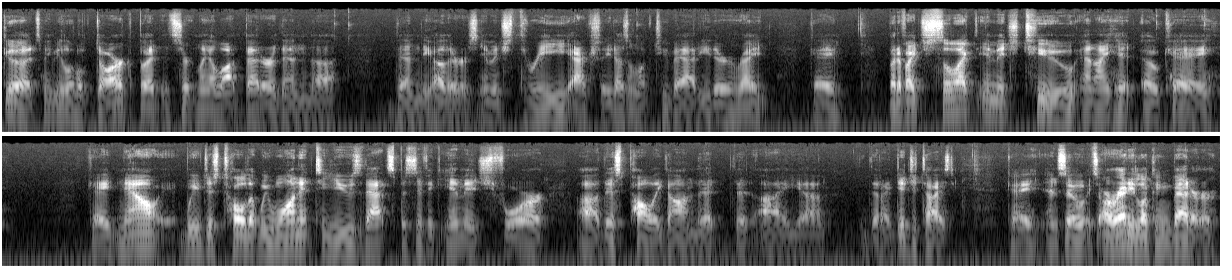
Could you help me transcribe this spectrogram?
good. It's maybe a little dark, but it's certainly a lot better than, uh, than the others. Image three actually doesn't look too bad either, right? Okay. But if I select image two and I hit OK, okay, now we've just told it we want it to use that specific image for uh, this polygon that, that, I, uh, that I digitized. Okay, and so it's already looking better,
